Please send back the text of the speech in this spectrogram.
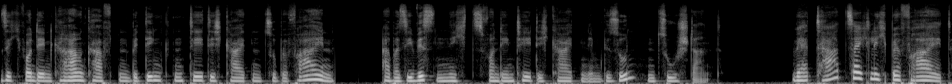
sich von den krankhaften bedingten Tätigkeiten zu befreien, aber sie wissen nichts von den Tätigkeiten im gesunden Zustand. Wer tatsächlich befreit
